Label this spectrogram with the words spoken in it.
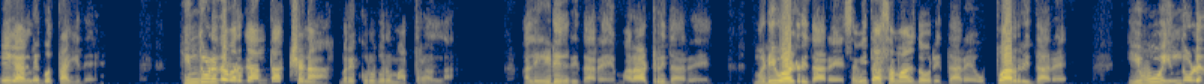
ಈಗಾಗಲೇ ಗೊತ್ತಾಗಿದೆ. ಹಿಂದುಳಿದ ವರ್ಗ ಅಂದ ಕ್ಷಣ ಬರೀ ಕುರುಬರು ಮಾತ್ರ ಅಲ್ಲ. ಅಲ್ಲಿ ಈಡಿಗರಿದ್ದಾರೆ, ಮರಾಠರಿದ್ದಾರೆ, ಮಡಿವಾಳರಿದ್ದಾರೆ, ಸವಿತಾ ಸಮಾಜದವರಿದ್ದಾರೆ, ಉಪ್ಪಾರರಿದ್ದಾರೆ. ಇವು ಹಿಂದುಳಿದ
